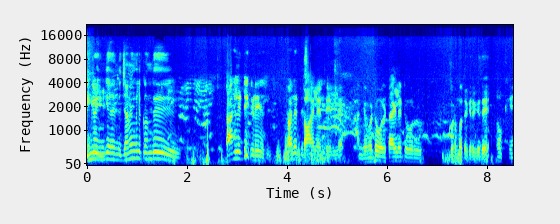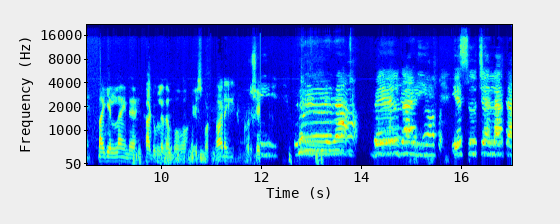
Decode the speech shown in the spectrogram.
இங்க இங்க இந்த ஜனங்களுக்கு வந்து டாய்லெட்டே கிடையாது டாய்லெட் டாய்லெட் இல்லை அங்கே மட்டும் ஒரு டாய்லெட் ஒரு குடும்பத்துக்கு இருக்குது ஓகே பாக்கி எல்லாம் இந்த காட்டுக்குள்ளே தான் போவோம் யூஸ் பண்ணுவோம் வாடகைக்கு ஒரு ஷெட் पूरा बैलगाड़ी यीशु चलाता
